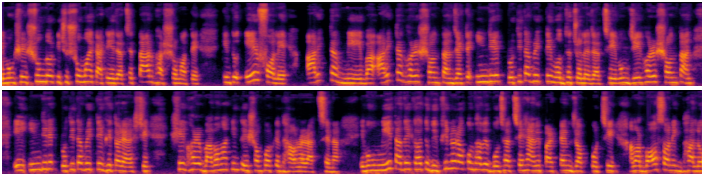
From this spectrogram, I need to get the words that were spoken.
এবং সে সুন্দর কিছু সময় কাটিয়ে যাচ্ছে তার ভাষ্য মতে। কিন্তু এর ফলে আরেকটা মেয়ে বা আরেকটা ঘরের সন্তান যে একটা ইনডিরেক্ট প্রতিতাবৃত্তির মধ্যে চলে যাচ্ছে এবং যে ঘরের সন্তান এই ইনডিরেক্ট প্রতিতাবৃত্তির ভিতরে আসছে, সে ঘরের বাবা মা কিন্তু এ সম্পর্কে ধারণা রাখছে না। এবং মেয়ে তাদেরকে হয়তো বিভিন্ন রকম ভাবে বোঝাচ্ছে হ্যাঁ আমি পার্ট টাইম জব করছি আমার বস অনেক ভালো,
